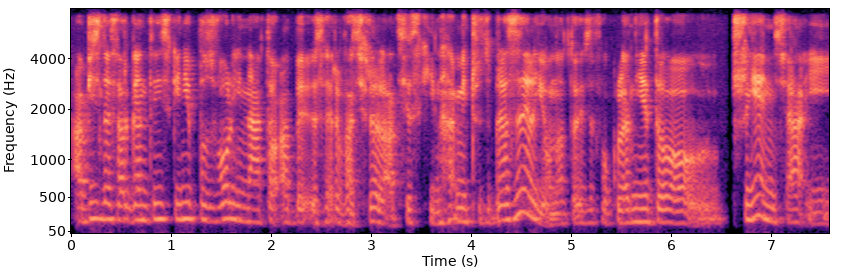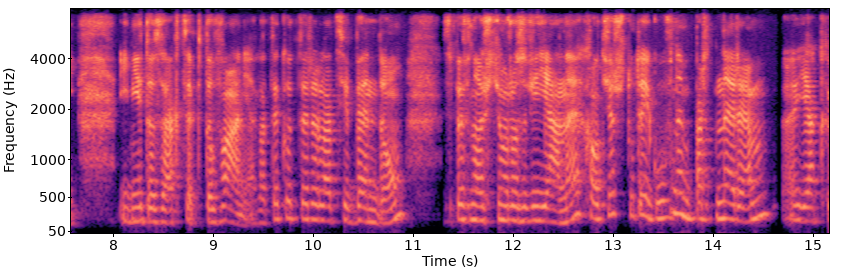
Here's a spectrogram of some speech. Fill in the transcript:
a biznes argentyński nie pozwoli na to, aby zerwać relacje z Chinami czy z Brazylią. No to jest w ogóle nie do przyjęcia i, i nie do zaakceptowania. Dlatego te relacje będą z pewnością rozwijane, chociaż tutaj głównym partnerem, jak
